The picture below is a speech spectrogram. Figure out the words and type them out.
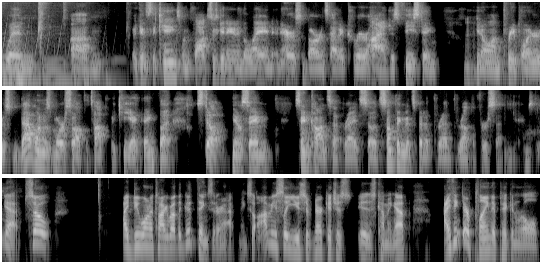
when. Um, against the Kings when Fox was getting into the lane and Harrison Barnes had a career high, just feasting, mm-hmm. you know, on three pointers. That one was more so off the top of the key, I think, but still, you know, same same concept, right? So it's something that's been a thread throughout the first seven games. Yeah. So I do want to talk about the good things that are happening. So obviously, Jusuf Nurkic is is coming up. I think they're playing the pick and roll,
